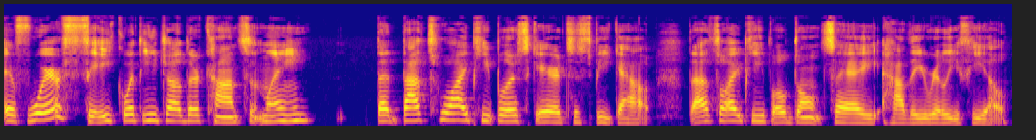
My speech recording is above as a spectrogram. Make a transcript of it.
If we're fake with each other constantly, that that's why people are scared to speak out. That's why people don't say how they really feel.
